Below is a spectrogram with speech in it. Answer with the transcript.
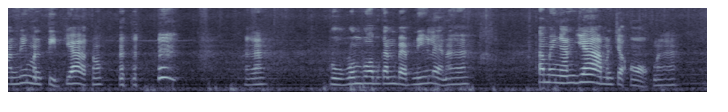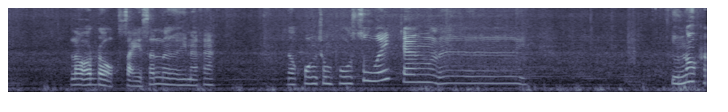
อันที่มันติดยากเนาะนะคะปลูกรวมๆกันแบบนี้แหละนะคะ ถ้าไม่งั้นหญ้ามันจะออกนะคะ เราเอาดอกใส่ซะเลยนะคะ ดอกพวงชมพูสวยจังเลยอยู่นอกถ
